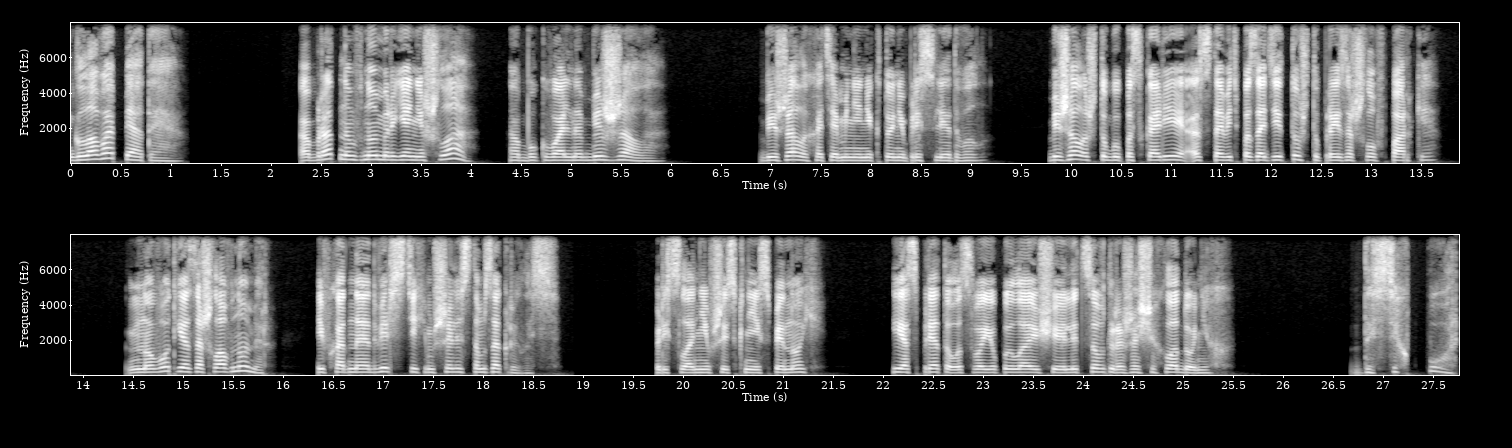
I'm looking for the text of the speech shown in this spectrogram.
Глава пятая. Обратно в номер я не шла, а буквально бежала. Бежала, хотя меня никто не преследовал. Бежала, чтобы поскорее оставить позади то, что произошло в парке. Но вот я зашла в номер, и входная дверь с тихим шелестом закрылась. Прислонившись к ней спиной, я спрятала свое пылающее лицо в дрожащих ладонях. До сих пор...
